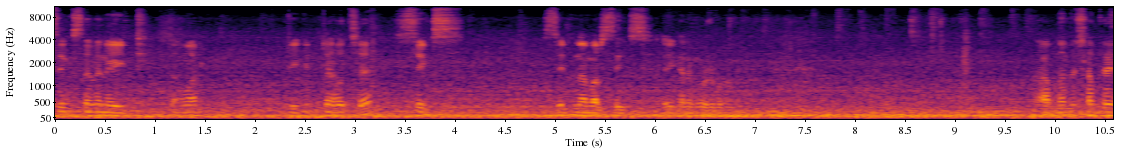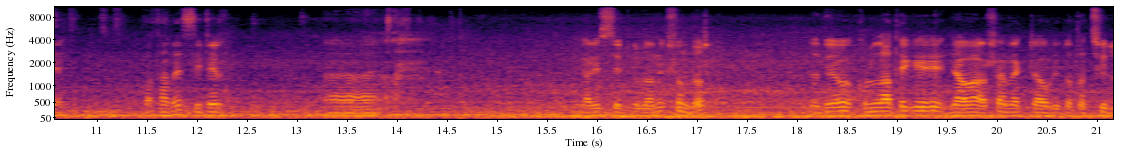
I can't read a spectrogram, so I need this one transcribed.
সিক্স, সেভেন, এইট। আমার টিকিটটা হচ্ছে সিক্স। সিট নাম্বার সিক্স, এইখানে বসবো। আপনাদের সাথে কথা হবে। সিটের গাড়ির সিটগুলো অনেক সুন্দর। যদিও খুলনা থেকে যাওয়া আসার একটা অভিজ্ঞতা ছিল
